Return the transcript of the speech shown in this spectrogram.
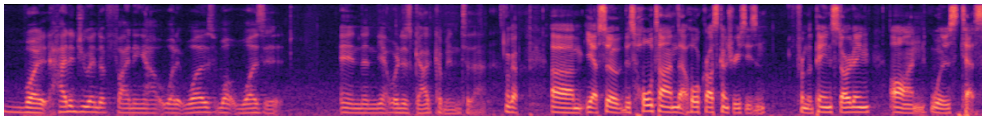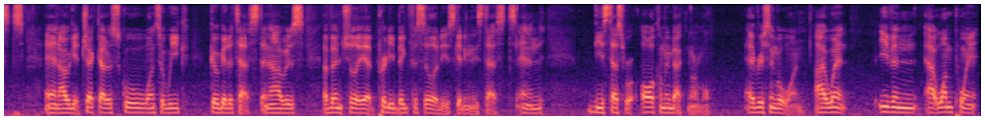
What how did you end up finding out what it was? What was it? And then yeah, where does God come into that? Okay. Um, yeah, so this whole time, that whole cross country season, from the pain starting on, was tests. And I would get checked out of school once a week, go get a test. And I was eventually at pretty big facilities getting these tests. And these tests were all coming back normal, every single one. I went, even at one point,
